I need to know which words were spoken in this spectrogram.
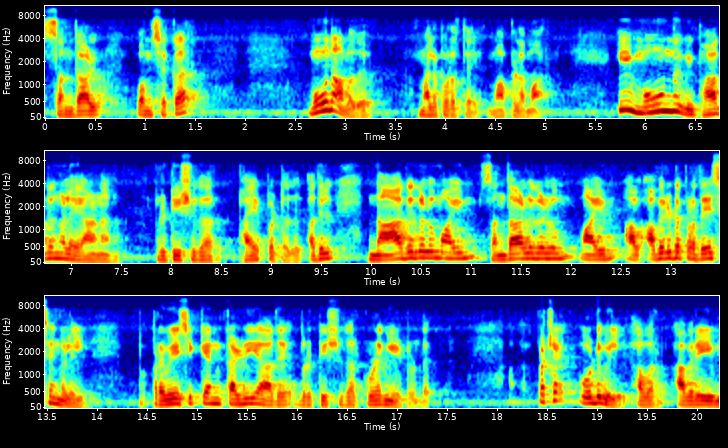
സന്താൾ വംശക്കാർ. മൂന്നാമത് മലപ്പുറത്തെ മാപ്പിളമാർ. ഈ മൂന്ന് വിഭാഗങ്ങളെയാണ് ബ്രിട്ടീഷുകാർ ഭയപ്പെട്ടത്. അതിൽ നാഗകളുമായും സന്താളുകളുമായും അവരുടെ പ്രദേശങ്ങളിൽ പ്രവേശിക്കാൻ കഴിയാതെ ബ്രിട്ടീഷുകാർ കുഴങ്ങിയിട്ടുണ്ട്. പക്ഷേ ഒടുവിൽ അവർ അവരെയും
